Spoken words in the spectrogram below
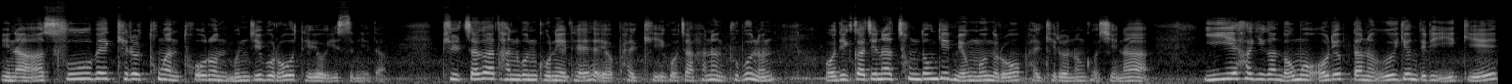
이나 수백 회를 통한 토론 문집으로 되어 있습니다. 필자가 단군 곤에 대하여 밝히고자 하는 부분은 어디까지나 청동기 명문으로 밝히려는 것이나 이해하기가 너무 어렵다는 의견들이 있기에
